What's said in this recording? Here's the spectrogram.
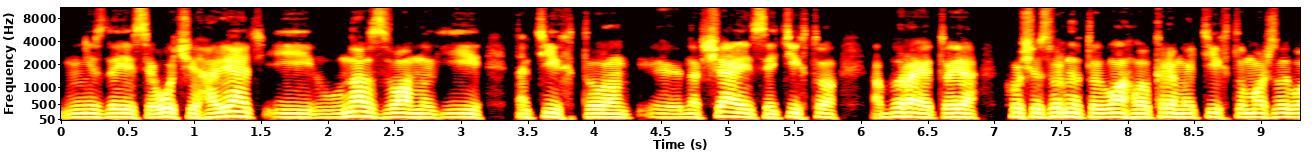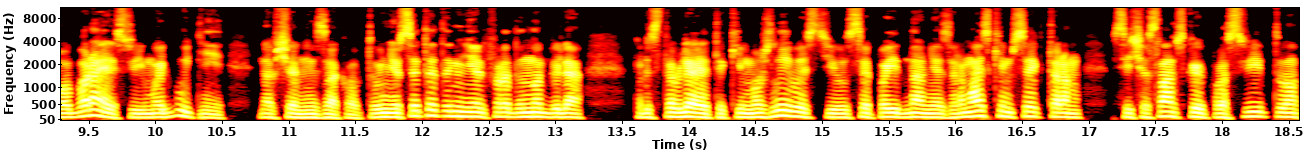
мені здається, очі горять, і у нас з вами, і у ті, хто е, навчається, і ті, хто обирає, то я хочу звернути увагу окремо ті, хто, можливо, обирає свій майбутній навчальний заклад. То університет імені Альфреда Нобеля представляє такі можливості. Усе поєднання з громадським сектором, з Січеславською просвітою,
